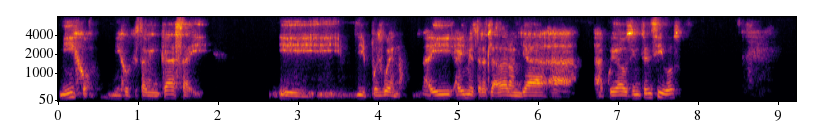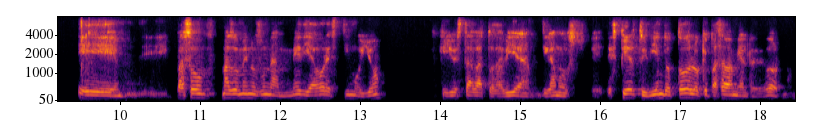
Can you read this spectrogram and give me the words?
mi hijo, mi hijo que estaba en casa y, y, pues bueno, ahí, ahí me trasladaron ya a, cuidados intensivos. Eh, pasó más o menos una media hora, estimo yo, que yo estaba todavía, digamos, eh, despierto y viendo todo lo que pasaba a mi alrededor. ¿no?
